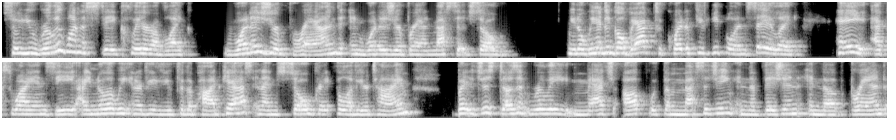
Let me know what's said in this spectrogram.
So you really want to stay clear of like, what is your brand and what is your brand message? So, you know, we had to go back to quite a few people and say, like, hey, X, Y, and Z, I know that we interviewed you for the podcast and I'm so grateful of your time, but it just doesn't really match up with the messaging and the vision and the brand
